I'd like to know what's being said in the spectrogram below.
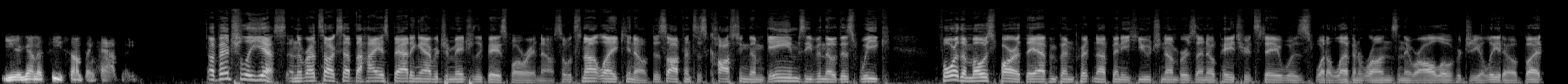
you're going to see something happen. Eventually, yes. And the Red Sox have the highest batting average in Major League Baseball right now. So it's not like, you know, this offense is costing them games, even though this week, for the most part, they haven't been putting up any huge numbers. I know Patriots Day was, what, 11 runs, and they were all over Giolito. But,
